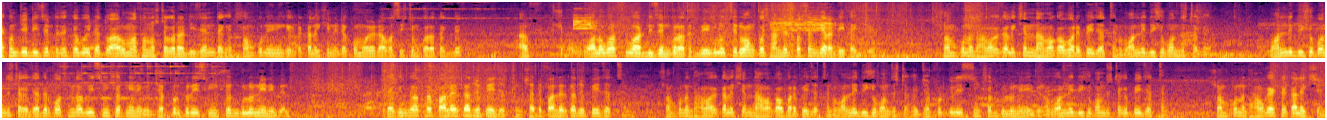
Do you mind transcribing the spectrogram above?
এখন যে ডিজাইনটা দেখাবো, এটা তো আরও মাথা নষ্ট করা ডিজাইন দেখেন, সম্পূর্ণ ইউনিক একটা কালেকশন এটা কোমরে রাবার সিস্টেম করা থাকবে। আর অল ওভার ফ্লোয়ার ডিজাইন করা থাকবে। এগুলো হচ্ছে রঙ্কস হান্ড্রেড পার্সেন্ট গ্যারান্টি থাকবে। সম্পূর্ণ ধামাকা কালেকশন ধামাকা অফারে পেয়ে যাচ্ছেন অনলি দুশো পঞ্চাশ টাকায়। অনলি দুশো পঞ্চাশ টাকা। যাদের পছন্দ হবে স্ক্রিনশট নিয়ে নেবেন। ঝটপট করে স্ক্রিনশটগুলো নিয়ে নেবেন। এটা কিন্তু আপনার পালের কাজও পেয়ে যাচ্ছেন, সাথে পালের কাজও পেয়ে যাচ্ছেন। সম্পূর্ণ ধামাকা কালেকশন ধামাকা অফারে পেয়ে যাচ্ছেন। অনলি দুশো পঞ্চাশ টাকা ঝটপট করে স্ক্রিনশটগুলো নিয়ে নেবেন। অনলি দুশো পঞ্চাশ টাকা পেয়ে যাচ্ছেন। সম্পূর্ণ ধামাকা একটা কালেকশন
